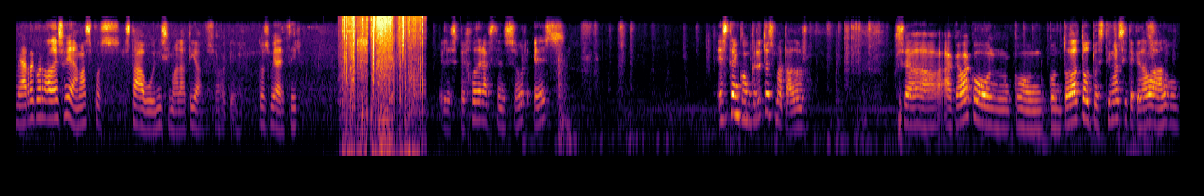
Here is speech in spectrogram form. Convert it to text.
me ha recordado eso y además pues estaba buenísima la tía, o sea, que, ¿qué os voy a decir? El espejo del ascensor es... Este en concreto es matador. O sea, acaba con, con, con toda tu autoestima si te quedaba algo.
